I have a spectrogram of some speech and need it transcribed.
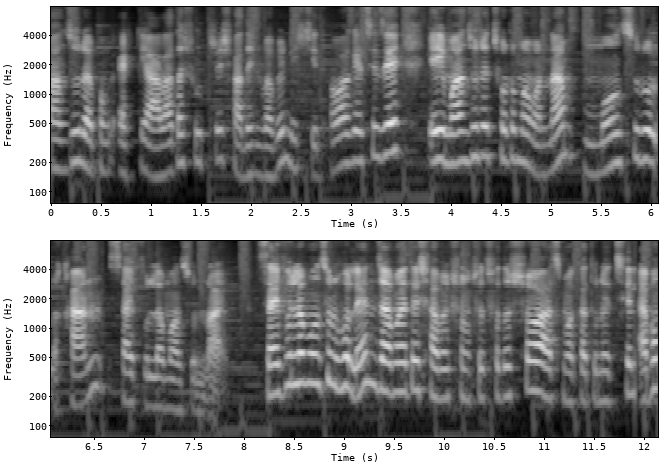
মানজুর এবং একটি আলাদা সূত্রে স্বাধীনভাবে নিশ্চিত হওয়া গেছে যে এই মানজুরের ছোট মামার নাম মনসুরুল খান সাইফুল্লাহ মানসুর নয়। সাইফুল্লাহ মনসুর হলেন জামায়াতের সাবেক সংসদ সদস্য আসমা খাতুনের ছেলে এবং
